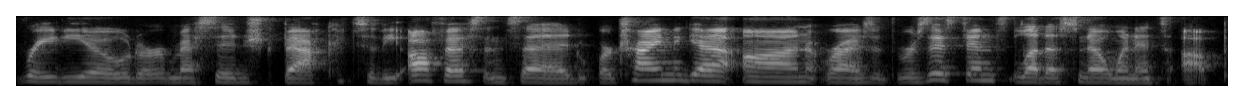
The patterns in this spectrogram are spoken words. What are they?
radioed or messaged back to the office and said, We're trying to get on Rise of the Resistance. Let us know when it's up.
